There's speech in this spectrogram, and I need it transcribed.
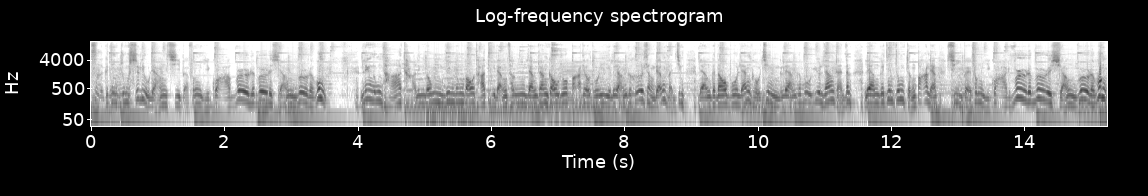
四个金钟十六两，西北风一刮，嗡儿了嗡儿了响，嗡儿了嗡。玲珑塔塔玲珑，玲珑宝塔第两层，两张高桌八条腿，两个和尚两本经，两个脑钵两口磬，两个木鱼两盏灯，两个金钟整八两，西北风一刮，嗡儿了嗡儿了响，嗡儿了嗡。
